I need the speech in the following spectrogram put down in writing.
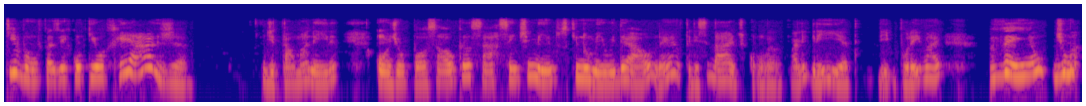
que vão fazer com que eu reaja de tal maneira onde eu possa alcançar sentimentos que no meu ideal, né, felicidade, com alegria e por aí vai, venham de uma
